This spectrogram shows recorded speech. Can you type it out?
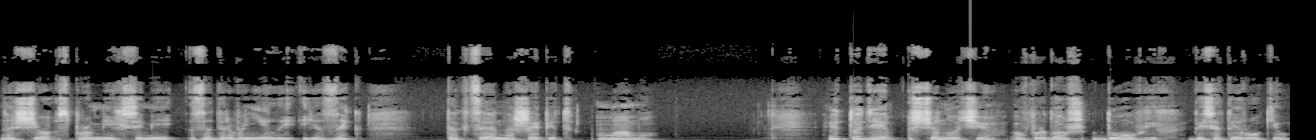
на що спромігся мій задервенілий язик, так це на шепіт мамо. Відтоді щоночі, впродовж довгих десяти років,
